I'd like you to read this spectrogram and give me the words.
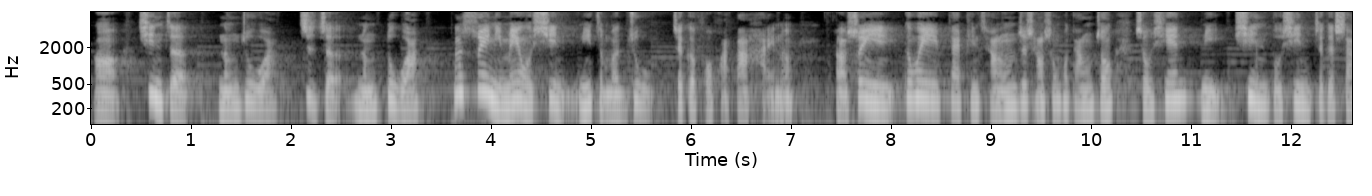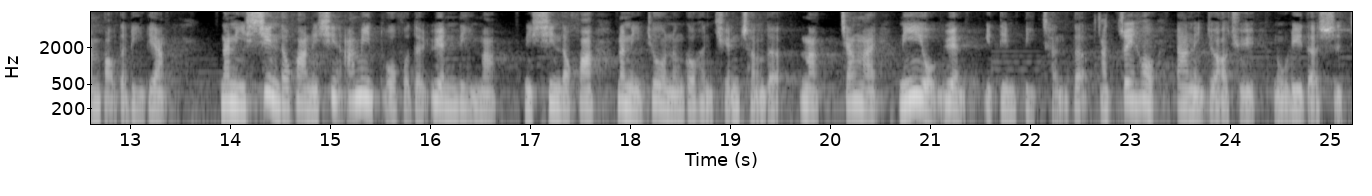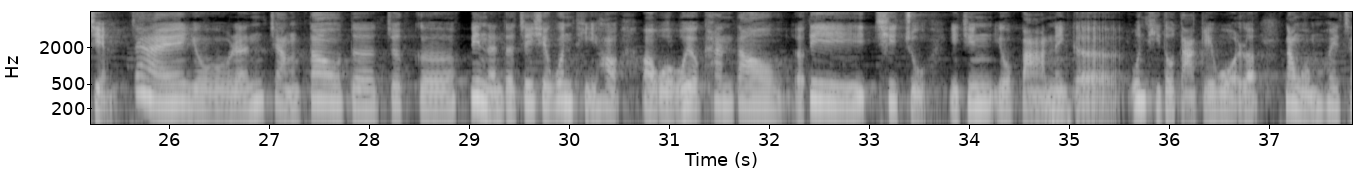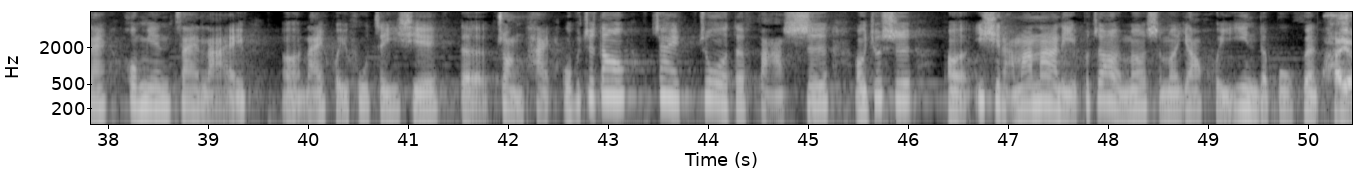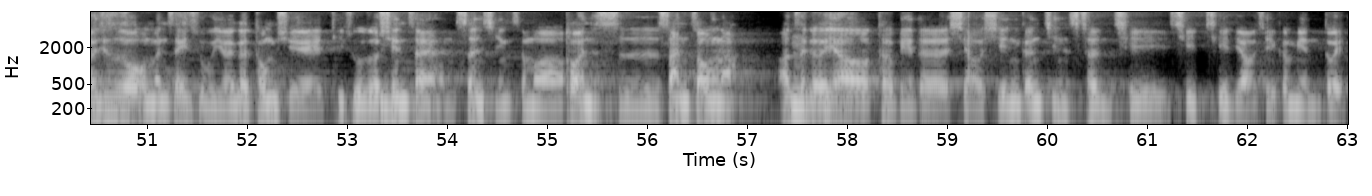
啊，信者能入啊，智者能度啊。那所以你没有信，你怎么入这个佛法大海呢？啊，所以各位在平常日常生活当中，首先你信不信这个三宝的力量？那你信的话，你信阿弥陀佛的愿力吗？你信的话，那你就能够很虔诚的，那将来你有愿一定必成的。那最后当然你就要去努力的实践。再来有人讲到的这个病人的这些问题哈，呃，我我有看到呃第七组已经有把那个问题都打给我了，那我们会在后面再来呃来回复这一些的状态。我不知道在座的法师哦，就是。呃，伊西喇嘛那里不知道有没有什么要回应的部分？还有就是说，我们这一组有一个同学提出说，现在很盛行什么断食善终啦，啊，这个要特别的小心跟谨慎去去去了解跟面对。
